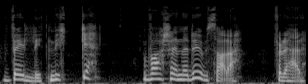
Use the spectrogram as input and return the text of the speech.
väldigt mycket. Vad känner du Sara för det här?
